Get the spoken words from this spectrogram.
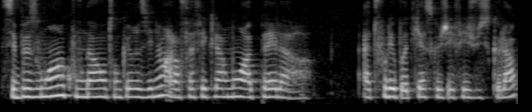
Ces besoins qu'on a en tant que résilient, alors ça fait clairement appel à, à tous les podcasts que j'ai fait jusque-là.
